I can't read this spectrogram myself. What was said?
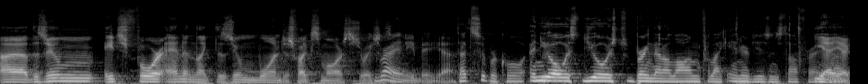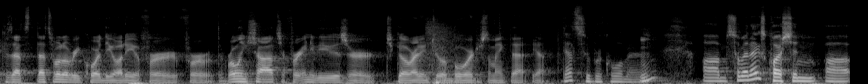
uh, the Zoom H4n and like the Zoom One, just for like smaller situations Right. if need be. Yeah. That's super cool. And you always you always bring that along for like interviews and stuff, right? Yeah, yeah, because that's that's what'll record the audio for for the rolling shots or for interviews or to go right into a board or something like that. Yeah. That's super cool, man. Mm-hmm. Um, so my next question, uh,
